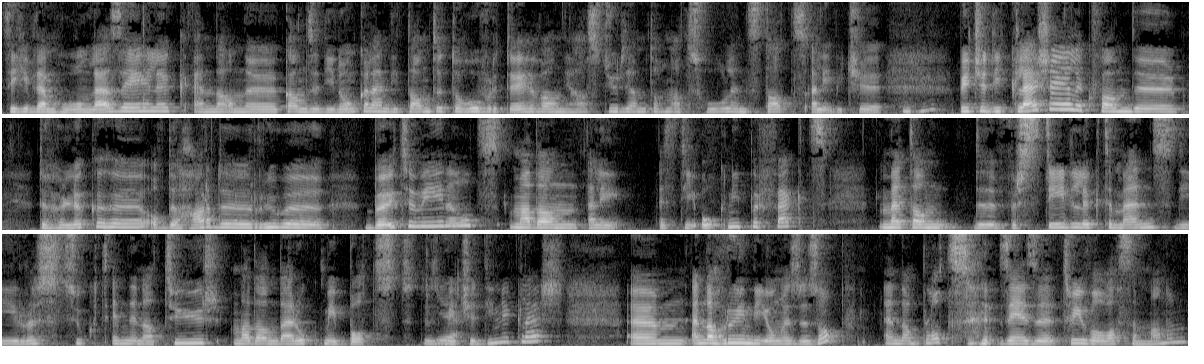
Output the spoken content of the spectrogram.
ze geeft hem gewoon les eigenlijk. En dan eh, kan ze die onkel en die tante toch overtuigen van ja, stuur hem toch naar school in de stad. Allee, een beetje, beetje die clash eigenlijk van de, de gelukkige of de harde, ruwe buitenwereld. Maar dan allee, is die ook niet perfect. Met dan de verstedelijkte mens die rust zoekt in de natuur, maar dan daar ook mee botst. Dus een Ja. beetje die clash. Ehm, en dan groeien die jongens dus op. En dan plots zijn ze twee volwassen mannen.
